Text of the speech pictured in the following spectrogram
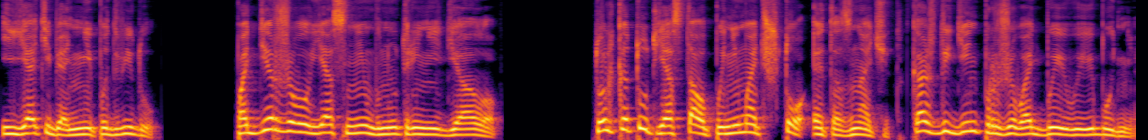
и я тебя не подведу. Поддерживал я с ним внутренний диалог. Только тут я стал понимать, что это значит – каждый день проживать боевые будни.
